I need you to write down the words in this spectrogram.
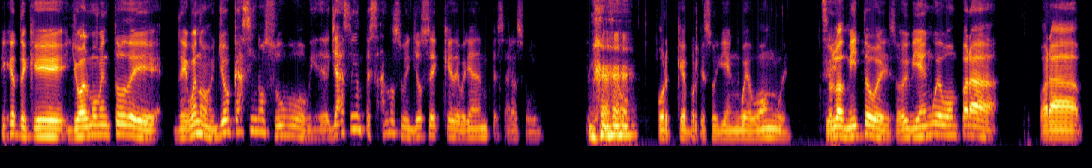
Fíjate que yo al momento de, de, bueno, yo casi no subo videos, ya estoy empezando a subir, yo sé que debería empezar a subir nuevo. ¿Por qué? Porque soy bien huevón, güey. Yo lo admito, güey, soy bien huevón para, para,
